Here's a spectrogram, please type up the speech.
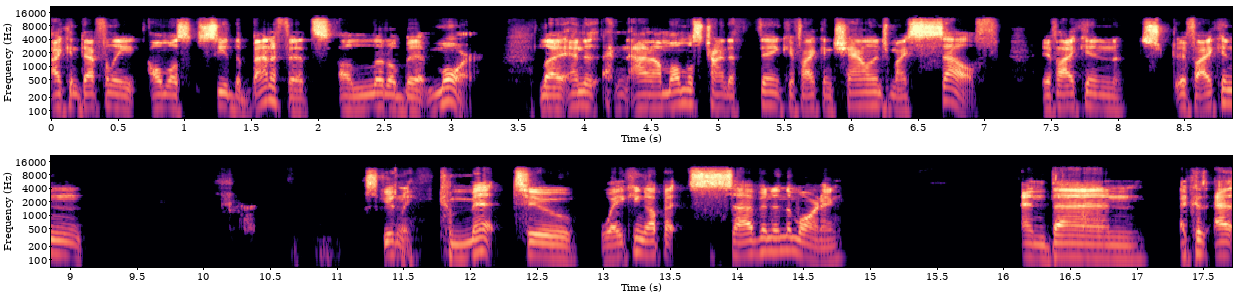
i can definitely almost see the benefits a little bit more. Like and, and i'm almost trying to think if i can challenge myself if i can if i can excuse me commit to waking up at seven in the morning and then uh, because uh,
